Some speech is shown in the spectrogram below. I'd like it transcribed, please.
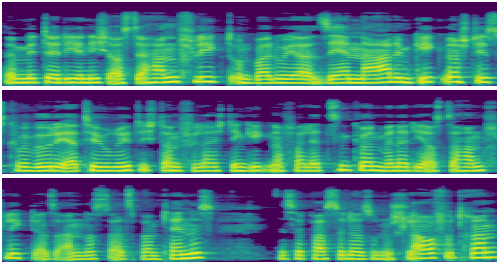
damit er dir nicht aus der Hand fliegt. Und weil du ja sehr nah dem Gegner stehst, würde er theoretisch dann vielleicht den Gegner verletzen können, wenn er dir aus der Hand fliegt, also anders als beim Tennis. Deshalb hast du da so eine Schlaufe dran.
